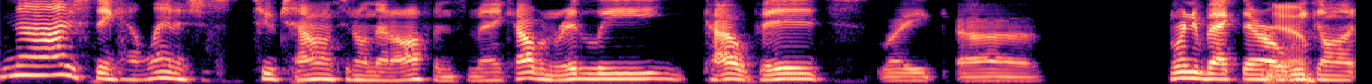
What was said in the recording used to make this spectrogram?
nah, I just think Atlanta's just too talented on that offense, man. Calvin Ridley, Kyle Pitts, like uh, running back there are Yeah. weak on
